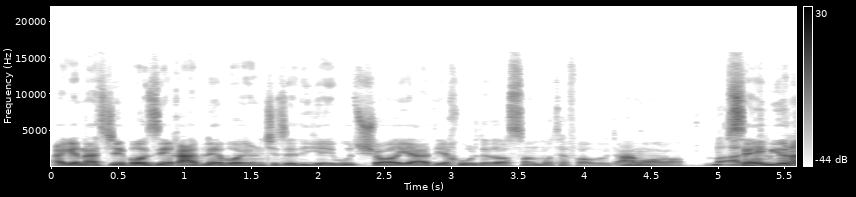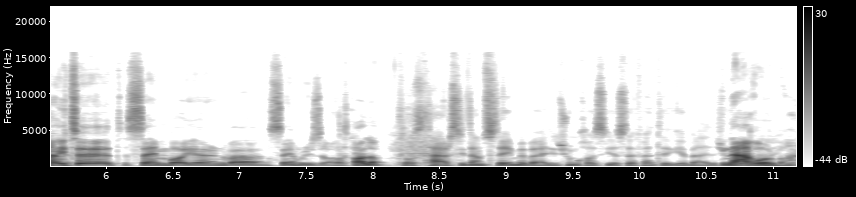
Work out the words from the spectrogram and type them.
اگر نتیجه بازی قبلی بایرن چیز دیگه ای بود شاید یه خورده داستان متفاوت بود. اما سیم. یونایتد سیم بایرن و سیم ریزالت حالا. ترسیدم سیم بعدی چون می‌خواستی یه صفت دیگه بعدش نه. قربان.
